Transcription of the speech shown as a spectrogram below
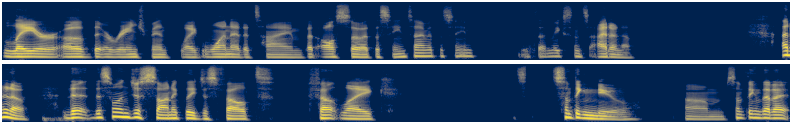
layer of the arrangement like one at a time but also at the same time at the same if that makes sense. I don't know. I don't know. The, this one just sonically just felt felt like something new um, something that I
